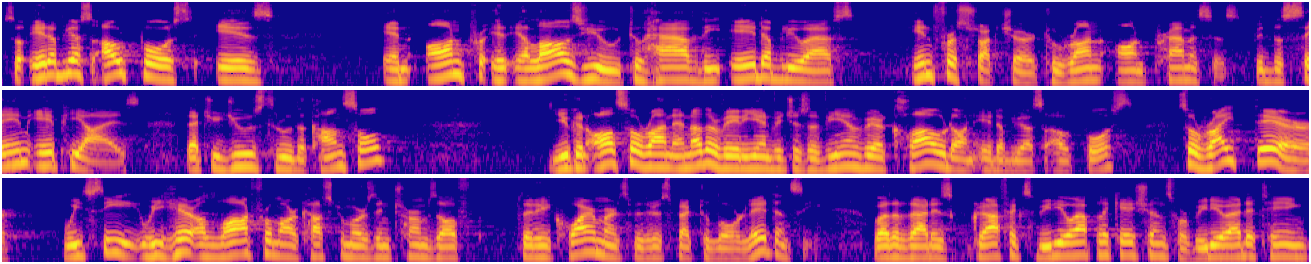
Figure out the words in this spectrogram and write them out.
So AWS Outpost is an on, it allows you to have the AWS infrastructure to run on premises with the same APIs that you use through the console. You can also run another variant, which is a VMware Cloud on AWS Outpost. So right there, we see, we hear a lot from our customers in terms of the requirements with respect to lower latency whether that is graphics video applications for video editing,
